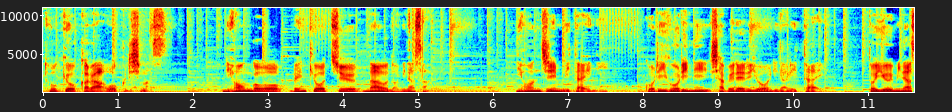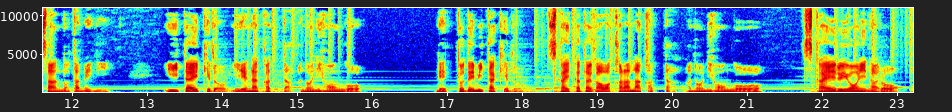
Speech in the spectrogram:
東京からお送りします。日本語を勉強中 Now の皆さん。日本人みたいにゴリゴリに喋れるようになりたいという皆さんのために言いたいけど言えなかったあの日本語。ネットで見たけど使い方がわからなかったあの日本語を使えるようになろう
